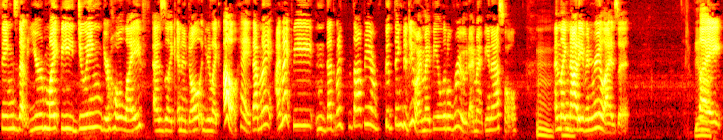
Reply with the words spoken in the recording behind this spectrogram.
things that you might be doing your whole life as like an adult and you're like oh hey that might i might be that might not be a good thing to do i might be a little rude i might be an asshole mm, and like mm. not even realize it yeah. like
